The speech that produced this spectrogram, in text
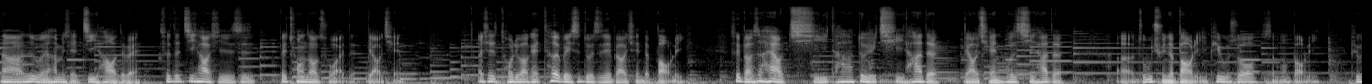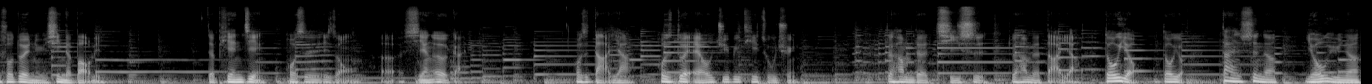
那日文他们写记号，对不对？所以这记号其实是被创造出来的标签。而且とりわけ，特别是对这些标签的暴力，所以表示还有其他对于其他的标签或者其他的。呃，族群的暴力，譬如说什么暴力？譬如说对女性的暴力的偏见，或是一种呃嫌恶感，或是打压，或是对 LGBT 族群 对他们的歧视，对他们的打压都有都有。但是呢，由于呢，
